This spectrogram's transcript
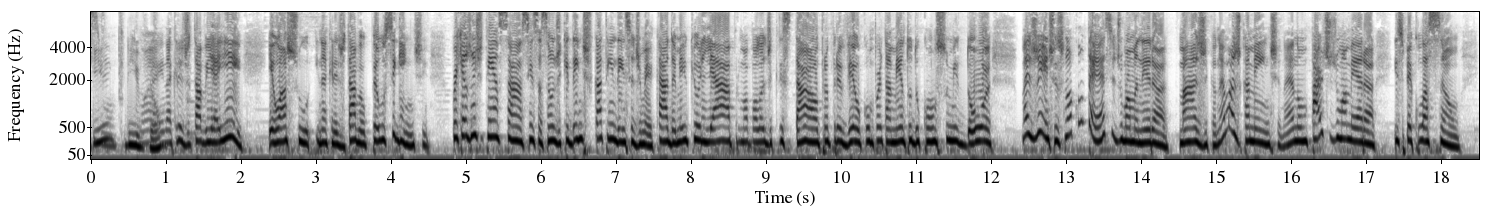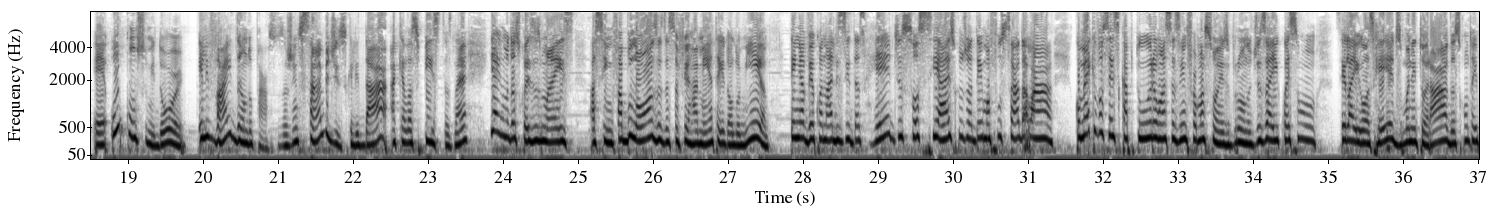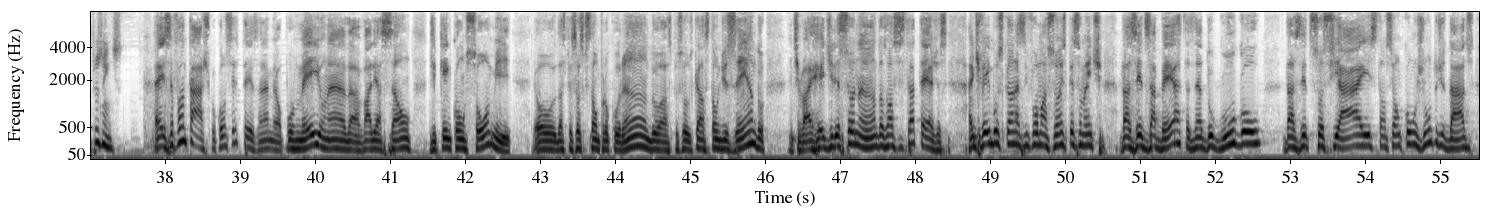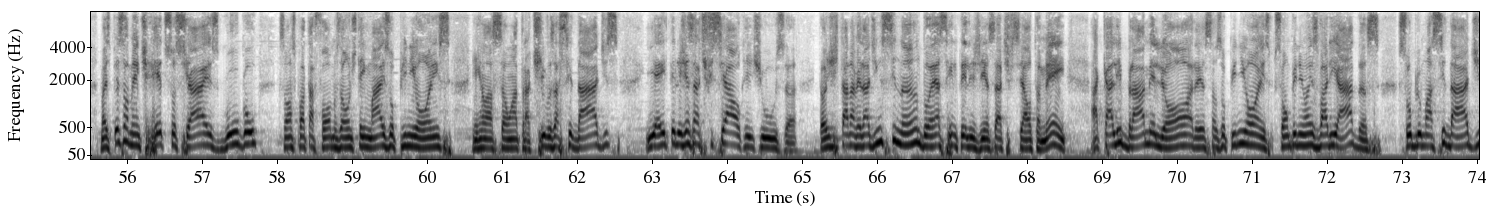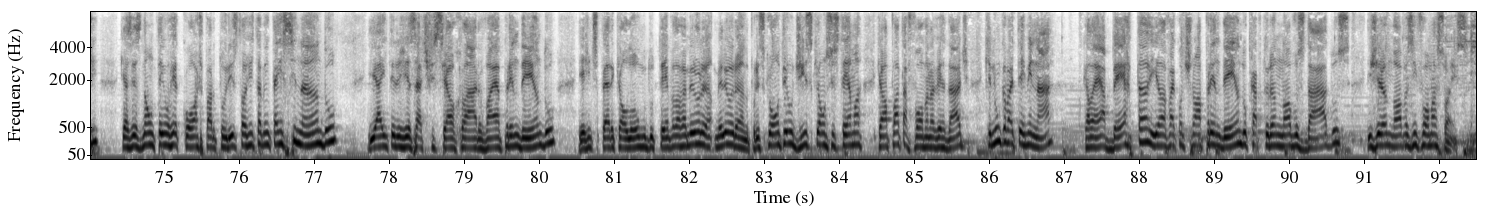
Que incrível. É inacreditável. E aí, eu acho inacreditável pelo seguinte: porque a gente tem essa sensação de que identificar a tendência de mercado é meio que olhar para uma bola de cristal para prever o comportamento do consumidor. Mas, gente, isso não acontece de uma maneira mágica, não é magicamente, né? Não parte de uma mera especulação. É, o consumidor, ele vai dando passos. A gente sabe disso, que ele dá aquelas pistas, né? E aí, uma das coisas mais, assim, fabulosas dessa ferramenta aí do Alumia tem a ver com a análise das redes sociais, que eu já dei uma fuçada lá. Como é que vocês capturam essas informações, Bruno? Diz aí quais são, sei lá, as redes monitoradas, conta aí pra gente. É, isso é fantástico, com certeza, né, Mel? Por meio, né, da avaliação de quem consome, ou das pessoas que estão procurando, as pessoas que elas estão dizendo, a gente vai redirecionando as nossas estratégias. A gente vem buscando essas informações, especialmente das redes abertas, né, do Google, das redes sociais, então, assim, é um conjunto de dados, mas especialmente redes sociais, Google, que são as plataformas onde tem mais opiniões em relação a atrativos, as cidades, e a inteligência artificial que a gente usa. Então a gente está, na verdade, ensinando essa inteligência artificial também a calibrar melhor essas opiniões, porque são opiniões variadas sobre uma cidade que às vezes não tem o recorte para o turista, então a gente também está ensinando e a inteligência artificial, claro, vai aprendendo e a gente espera que ao longo do tempo ela vai melhorando. Por isso que ontem eu disse que é um sistema, que é uma plataforma, na verdade, que nunca vai terminar, que ela é aberta e ela vai continuar aprendendo, capturando novos dados e gerando novas informações.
